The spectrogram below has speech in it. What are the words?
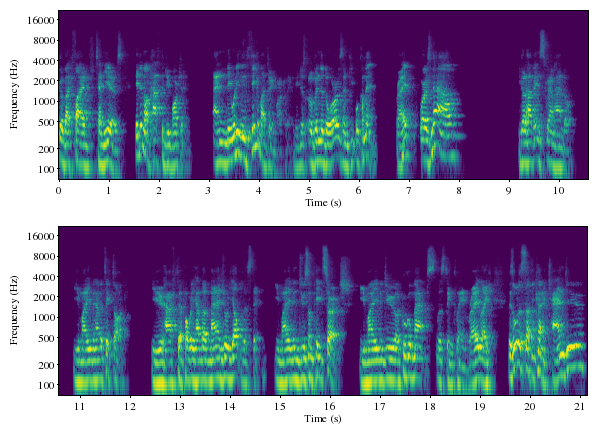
go back five, ten years, they did not have to do marketing, and they wouldn't even think about doing marketing. They just open the doors and people come in, right? Whereas now you got to have an Instagram handle. You might even have a TikTok. You have to probably have a manage your Yelp listing. You might even do some paid search. You might even do a Google Maps listing claim, right? Like there's all this stuff you kind of can do.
